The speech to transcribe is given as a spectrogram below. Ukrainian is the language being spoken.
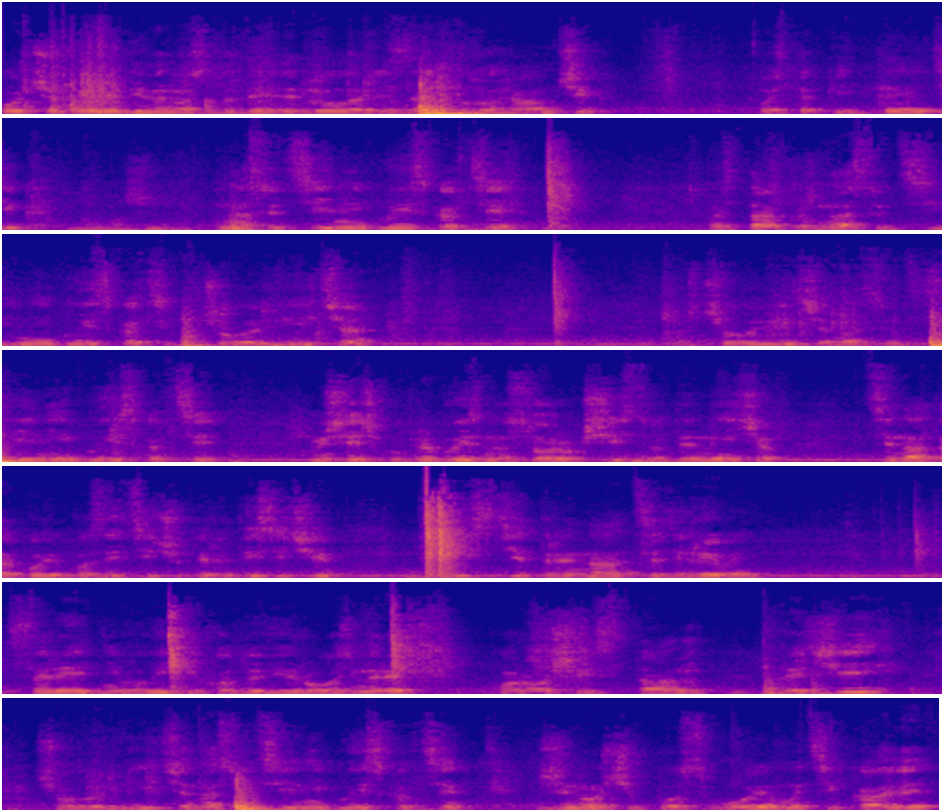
По 4,99 доларів за кілограмчик. Ось такий тедік на суцільній блискавці. Ось також на суцільній блискавці, чоловіча. Ось чоловіча на суцільній блискавці. Мішечку приблизно 46 одиничок. Ціна такої позиції 4213 гривень. Середні великі ходові розміри, хороший стан речей, чоловіча на суцільній блискавці, жіночі по-своєму цікаві.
